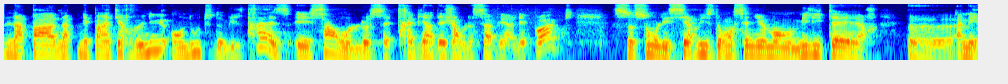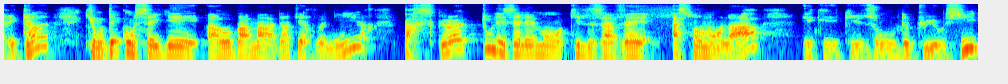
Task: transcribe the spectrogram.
n'est pas, pas intervenu en août 2013. Et ça, on le sait très bien, déjà on le savait à l'époque. Ce sont les services de renseignement militaires euh, américains qui ont déconseillé à Obama d'intervenir parce que tous les éléments qu'ils avaient à ce moment-là et qu'ils ont depuis aussi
